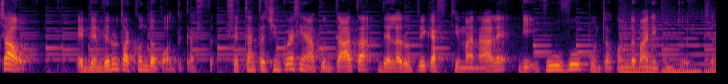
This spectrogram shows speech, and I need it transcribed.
Ciao e benvenuto a Condo Podcast, 75esima puntata della rubrica settimanale di www.condomani.it.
